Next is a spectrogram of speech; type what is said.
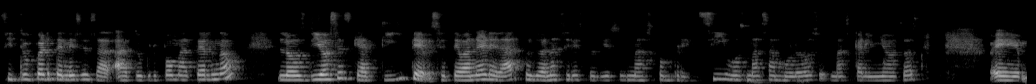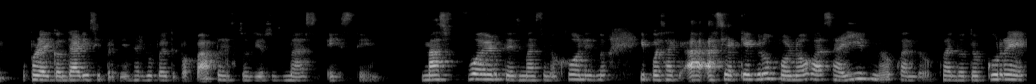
si tú perteneces a, tu grupo materno, los dioses que a ti te, se te van a heredar, pues van a ser estos dioses más comprensivos, más amorosos, más cariñosos. Eh, por el contrario, si perteneces al grupo de tu papá, pues estos dioses más, este, más fuertes, más enojones, ¿no? Y pues hacia qué grupo, ¿no? Vas a ir, ¿no? Cuando, cuando te ocurre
